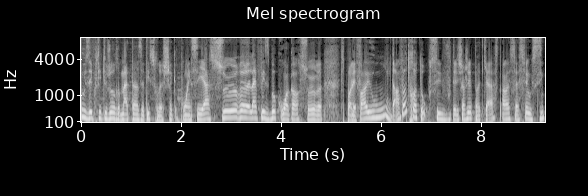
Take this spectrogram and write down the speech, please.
Vous écoutez toujours ma tasse de thé sur le choc.ca, sur euh, la Facebook ou encore sur euh, Spotify ou dans votre auto si vous téléchargez le podcast. Ah, ça se fait aussi.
